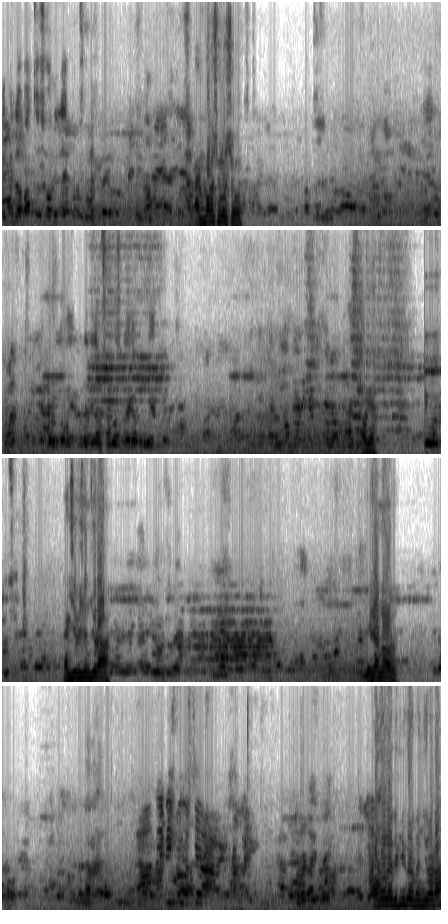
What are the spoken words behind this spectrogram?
এই দুটো বাচ্চা সহ একবার ষোলোশো টাকা একবার ষোলোশো। একবার বলে দিলাম ষোলোশো টাকা পড়বে একবার ওকে। এক্সিবিশন জোড়া? এটা নর। কত হলে বিক্রি করবেন জোড়াটা?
